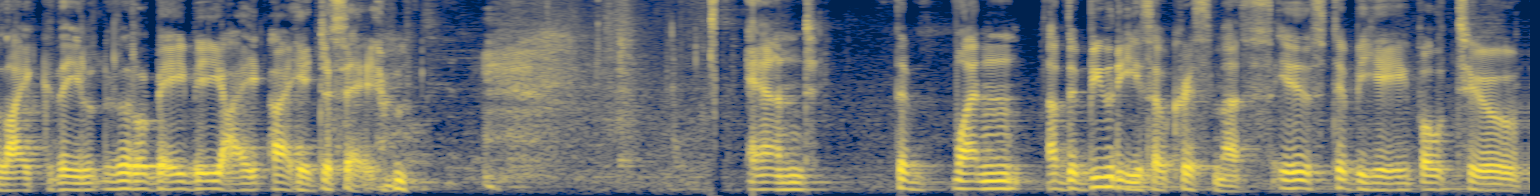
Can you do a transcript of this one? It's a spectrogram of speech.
like the little baby, I, I hate to say. and the one of the beauties of Christmas is to be able to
